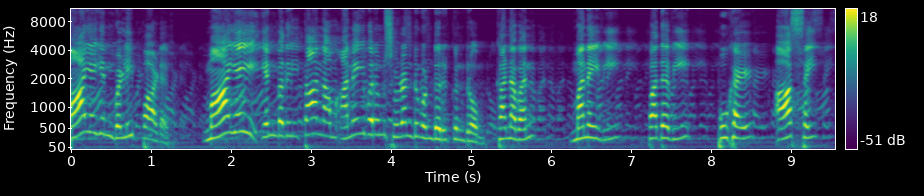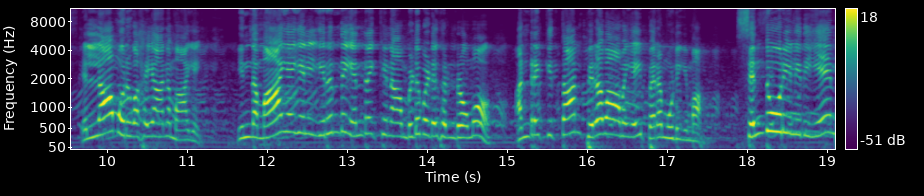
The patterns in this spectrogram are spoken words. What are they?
மாயையின் வெளிப்பாடு. மாயை என்பதில் தான் நாம் அனைவரும் சுழன்று கொண்டிருக்கின்றோம். கணவன் மனைவி பதவி புகழ் ஆசை எல்லாம் ஒரு வகையான மாயை. இந்த மாயையில் இருந்து என்றைக்கு நாம் விடுபடுகின்றோமோ அன்றைக்குத்தான் பிறவாமையை பெற முடியுமா? செந்தூரில் இது ஏன்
